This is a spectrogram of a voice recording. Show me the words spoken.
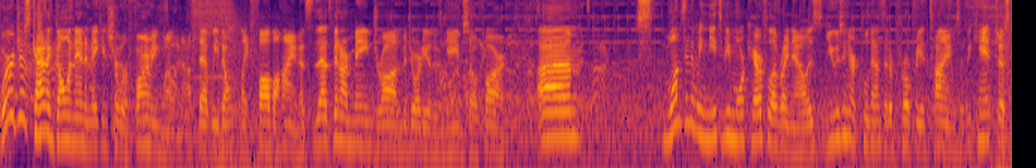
We're just kind of going in and making sure we're farming well enough that we don't like fall behind. That's that's been our main draw the majority of this game so far. Um, one thing that we need to be more careful of right now is using our cooldowns at appropriate times. If we can't just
